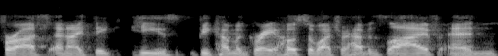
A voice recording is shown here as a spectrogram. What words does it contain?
for us, and I think he's become a great host of Watch What Happens Live, and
